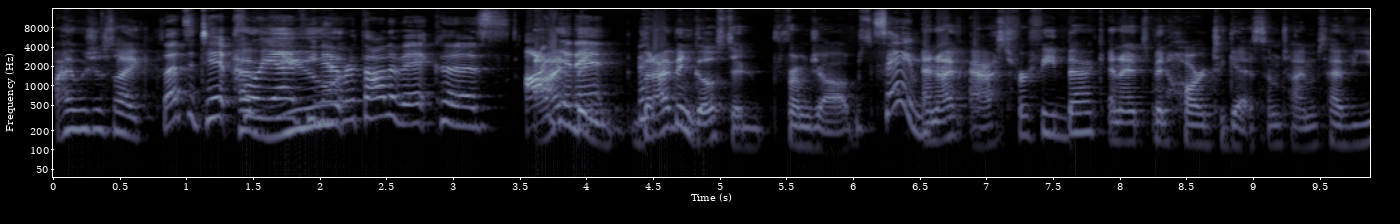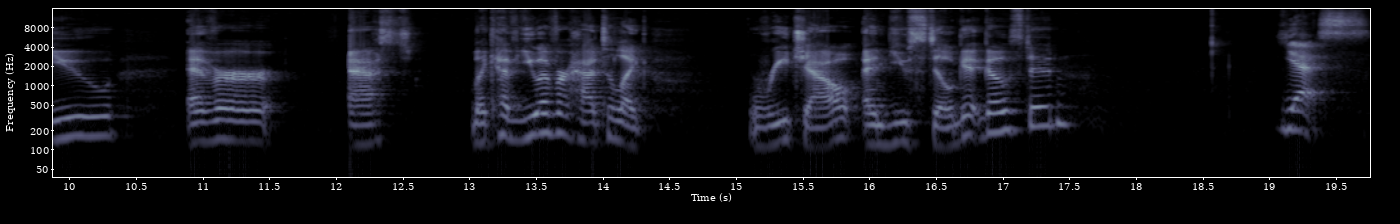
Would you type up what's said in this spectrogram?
I was just like So that's a tip for you, if you you- never thought of it, because I have didn't. been but I've been ghosted from jobs Same. and I've asked for feedback and it's been hard to get sometimes have you ever asked like have you ever had to like reach out and you still get ghosted yes.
